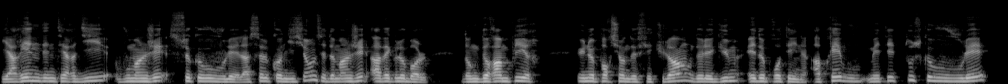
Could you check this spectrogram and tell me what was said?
Il n'y a rien d'interdit, vous mangez ce que vous voulez. La seule condition, c'est de manger avec le bol. Donc de remplir une portion de féculents, de légumes et de protéines. Après, vous mettez tout ce que vous voulez,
